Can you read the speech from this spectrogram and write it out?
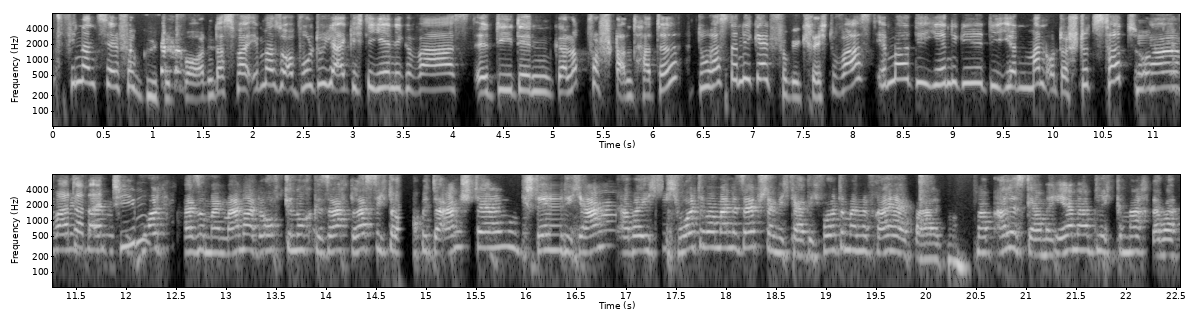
finanziell vergütet worden. Das war immer so, obwohl du ja eigentlich diejenige warst, äh, die den Galoppverstand hatte. Du hast da nie Geld für gekriegt. Du warst immer diejenige, die ihren Mann unterstützt hat ja, und ihr wart dann ein Team. also mein Mann hat oft genug gesagt, lass dich doch bitte anstellen, stell dich an. Aber ich, ich wollte immer meine Selbstständigkeit, ich wollte meine Freiheit behalten. Ich habe alles gerne ehrenamtlich gemacht, aber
